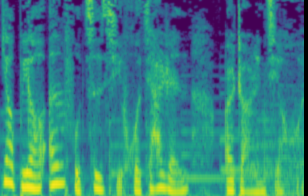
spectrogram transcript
要不要安抚自己或家人而找人结婚？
